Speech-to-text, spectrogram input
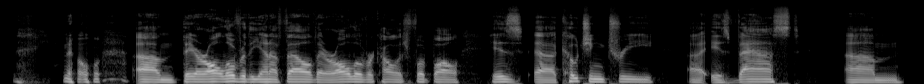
you know, um, they are all over the NFL. They're all over college football. His uh, coaching tree uh, is vast. Um,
